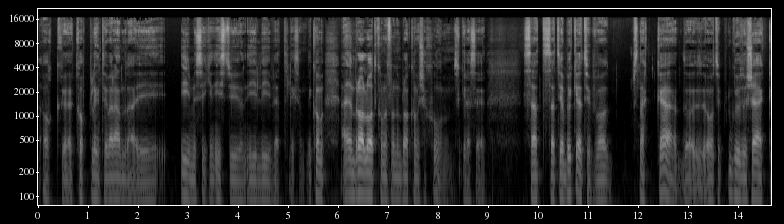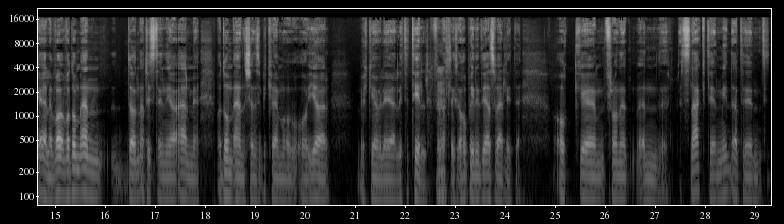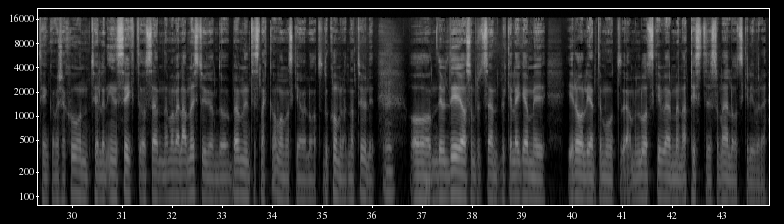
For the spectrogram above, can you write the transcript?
och eh, koppling till varandra i, i musiken, i studion, i livet. Liksom. Det kommer, en bra låt kommer från en bra konversation skulle jag säga. Så att, så att jag brukar typ vara, snacka och, och typ gå ut och käka eller vad, vad de än, den artisten jag är med, vad de än känner sig bekväma och, och gör brukar jag vilja göra lite till för Mm. att liksom hoppa in i deras värld lite. Och eh, från ett, en, ett snack till en middag till en, till en konversation till en insikt och sen när man väl hamnar i studion då behöver man inte snacka om vad man ska göra låt. Då kommer det naturligt. Mm. Och det är väl det jag som producent brukar lägga mig i roll gentemot ja, men låtskrivare men artister som är låtskrivare.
